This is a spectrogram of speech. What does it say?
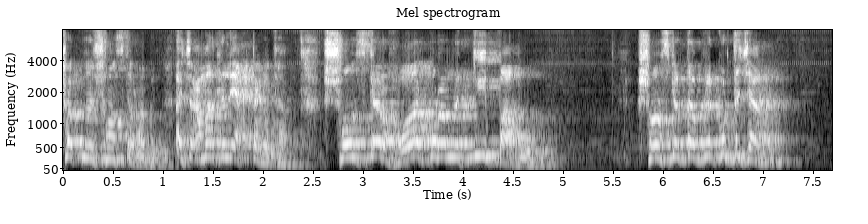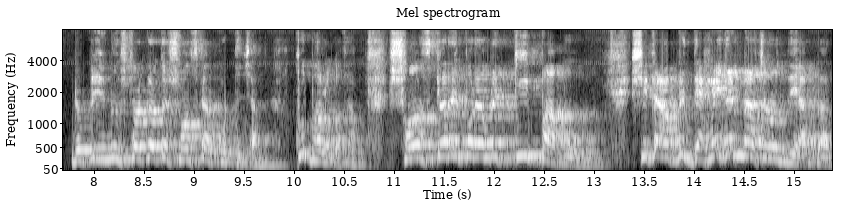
সব কিছু সংস্কার হবে। আচ্ছা আমার খালি একটা কথা, সংস্কার হওয়ার পর আমরা কি পাবো? সংস্কার তো আপনারা করতে চান। ডক্টর ইউনুস সরকার তো সংস্কার করতে চান। খুব ভালো কথা। সংস্কারের পরে আমরা কি পাবো? সেটা আপনি দেখাই দেন না আচরণ দিয়ে আপনার।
